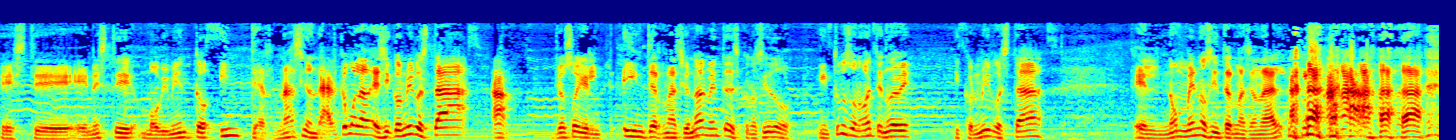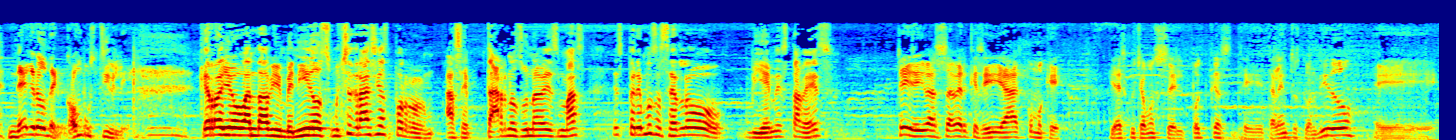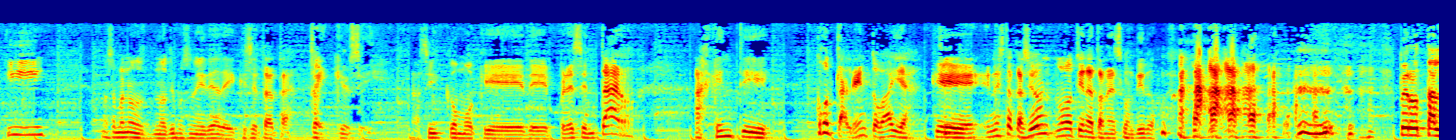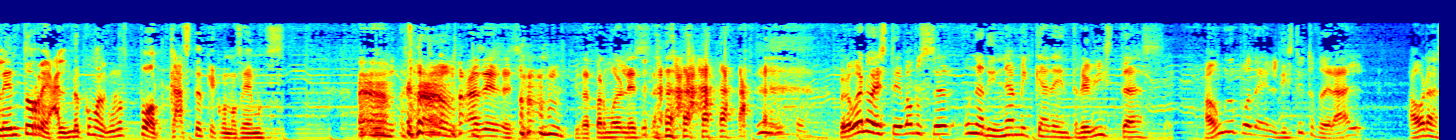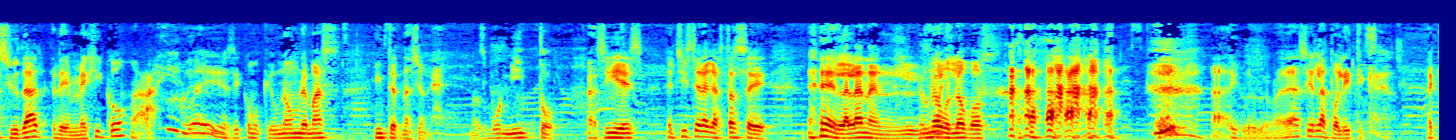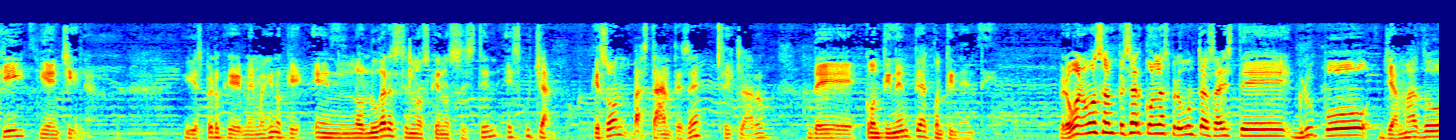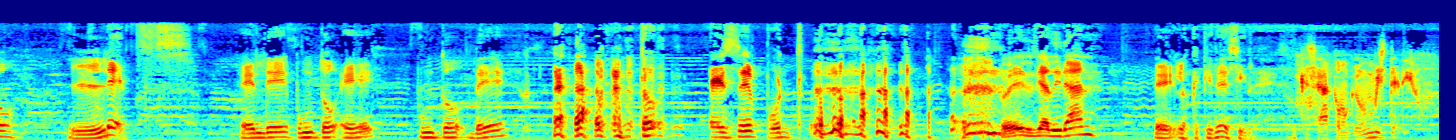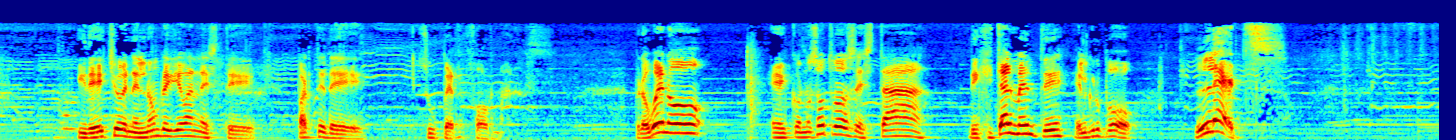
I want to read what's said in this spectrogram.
este, en este movimiento internacional. ¿Cómo la ves? Y conmigo está. Ah, yo soy el internacionalmente desconocido Intruso 99. Y conmigo está el no menos internacional negro de combustible. ¿Qué rollo, banda? Bienvenidos. Muchas gracias por aceptarnos una vez más. Esperemos hacerlo bien esta vez. Sí, sí, vas a ver que sí, ya como que ya escuchamos el podcast de Talento Escondido eh, y más o menos nos dimos una idea de qué se trata. Sí, que sí. Así como que de presentar a gente con talento, vaya, que en esta ocasión no lo tiene tan escondido. Pero talento real, no como algunos podcasters que conocemos. Así es, y rapar muebles. Pero bueno, este, vamos a hacer una dinámica de entrevistas a un grupo del Distrito Federal, ahora Ciudad de México. Ay, güey, así como que un nombre más internacional. Más bonito. Así es. El chiste era gastarse la lana en los nuevos logos. Ay, güey, así es la política. Aquí y en China. Y espero que, me imagino que en los lugares en los que nos estén escuchando, que son bastantes, ¿eh? Sí, claro. De continente a continente. Pero bueno, vamos a empezar con las preguntas a este grupo llamado Let's. L.E.D. S. pues ya dirán eh, lo que quiere decir. Que sea como que un misterio. Y de hecho en el nombre llevan este parte de su performance. Pero bueno, eh, con nosotros está digitalmente el grupo Let's.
